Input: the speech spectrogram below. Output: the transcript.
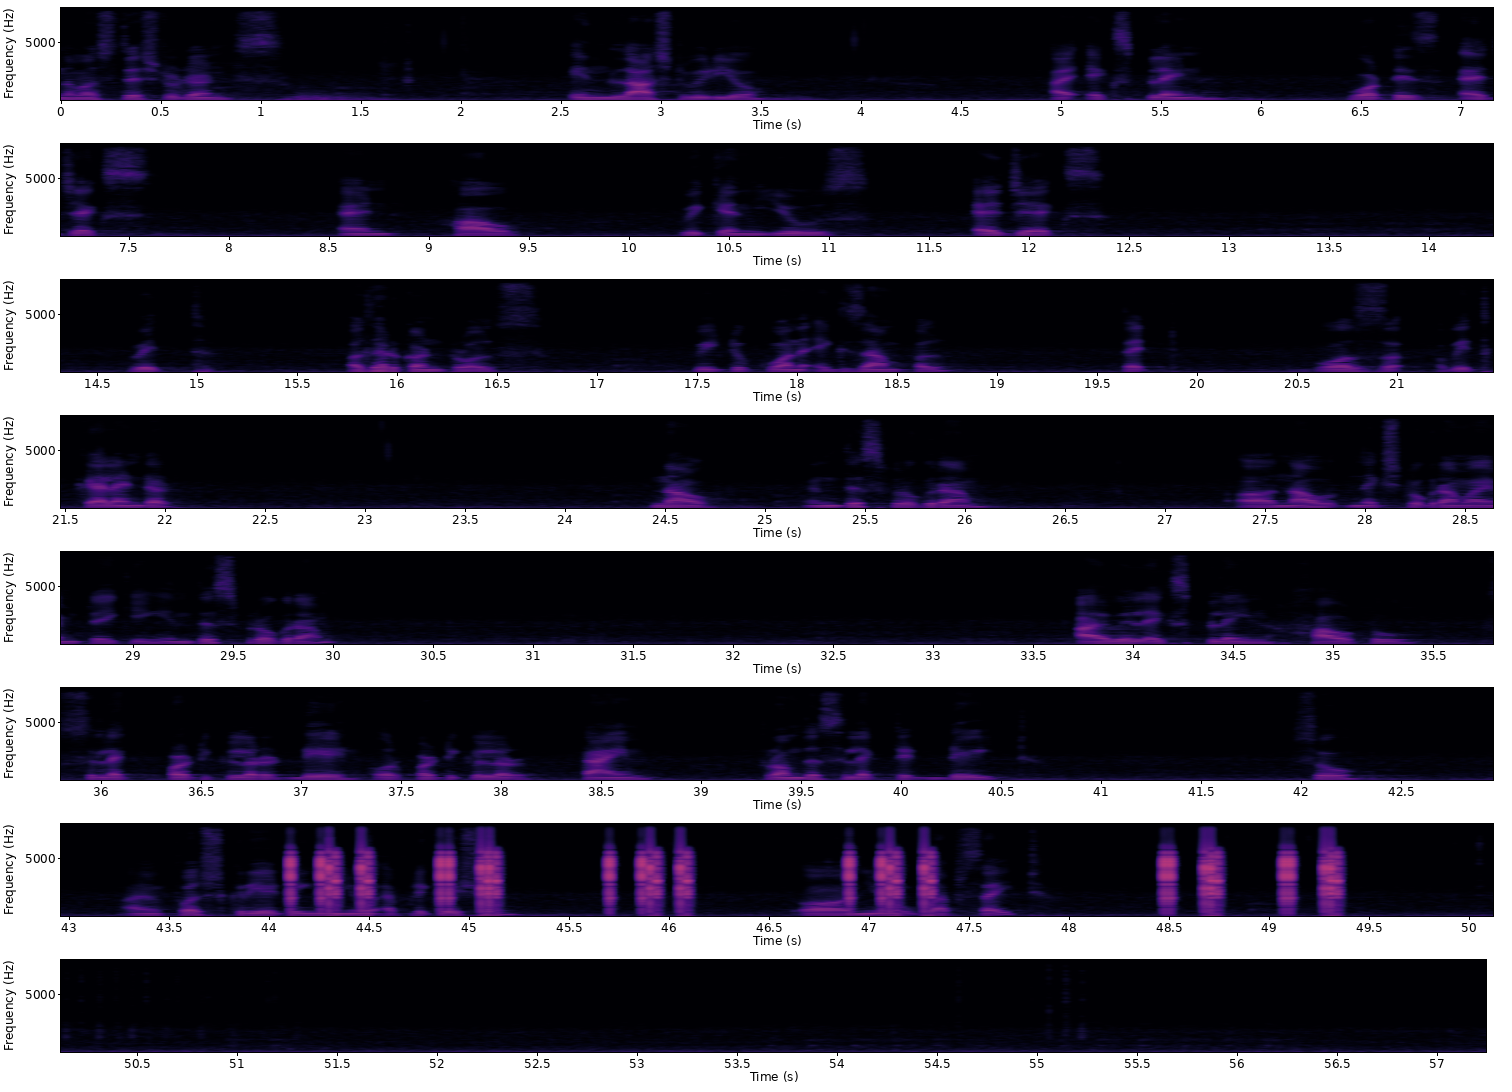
Namaste students. In last video I explained what is Ajax and how we can use Ajax with other controls. We took one example that was with calendar. Now in this program uh, now next program I am taking. In this program I will explain how to select particular day or particular time from the selected date. So I am first creating new application uh, new website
